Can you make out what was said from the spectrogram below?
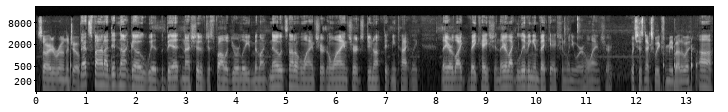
Sorry to ruin the joke. That's fine. I did not go with the bit, and I should have just followed your lead and been like, no, it's not a Hawaiian shirt. Hawaiian shirts do not fit me tightly. They are like vacation. They are like living in vacation when you wear a Hawaiian shirt. Which is next week for me, by the way. Ah,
